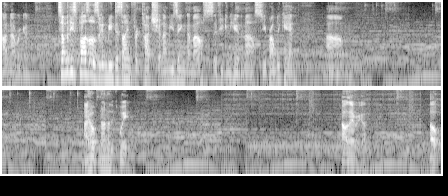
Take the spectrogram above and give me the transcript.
oh, now we're good. Some of these puzzles are gonna be designed for touch, and I'm using a mouse. If you can hear the mouse, you probably can. Um, I hope none of the, wait. Oh, there we go. Oh.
